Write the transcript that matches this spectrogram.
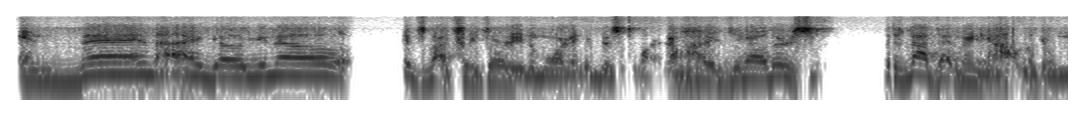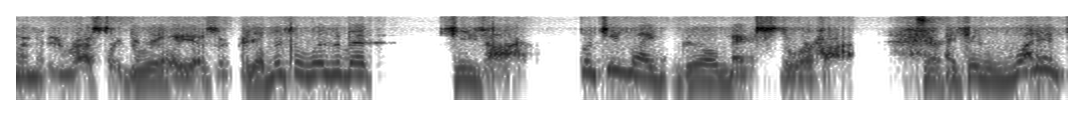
And then I go, you know, it's about three thirty in the morning at this point. I'm like, you know, there's there's not that many hot looking women in wrestling. There really isn't. I go, Miss Elizabeth, she's hot, but she's like girl next door hot. Sure. I said, what if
